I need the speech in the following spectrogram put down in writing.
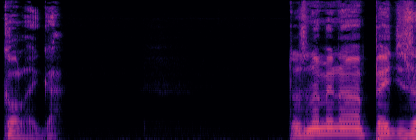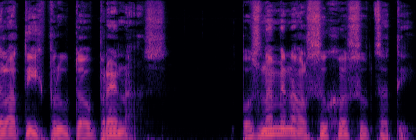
kolega. To znamená 5 zlatých prútov pre nás. Poznamenal sucho sudca ty.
